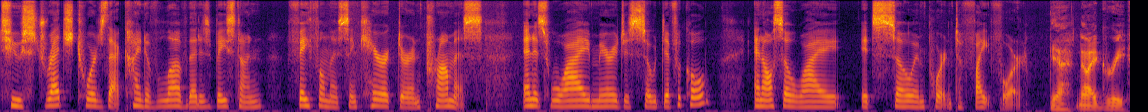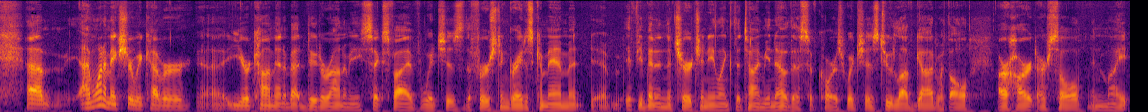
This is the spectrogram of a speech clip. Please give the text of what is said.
to stretch towards that kind of love that is based on faithfulness and character and promise. And it's why marriage is so difficult and also why it's so important to fight for. Yeah, no, I agree. Um, I want to make sure we cover uh, your comment about Deuteronomy 6 5, which is the first and greatest commandment. Uh, if you've been in the church any length of time, you know this, of course, which is to love God with all our heart, our soul, and might.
